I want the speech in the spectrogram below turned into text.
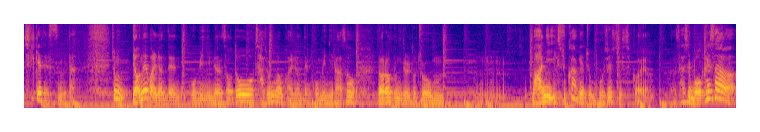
실게 됐습니다. 좀 연애 관련된 고민이면서도 자존감 관련된 고민이라서 여러분들도 좀 음, 많이 익숙하게 좀 보실 수 있을 거예요. 사실 뭐 회사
